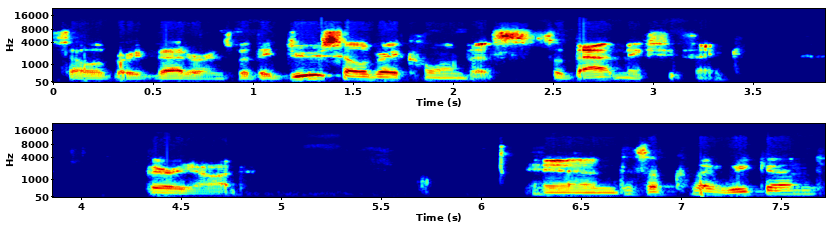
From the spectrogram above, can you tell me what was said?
celebrate veterans, but they do celebrate Columbus. So that makes you think. Very odd. And this upcoming weekend,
